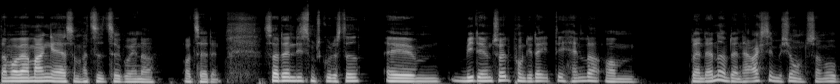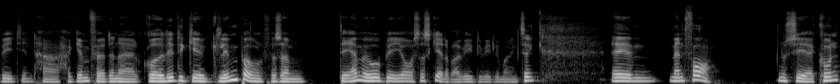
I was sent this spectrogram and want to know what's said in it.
der må være mange af jer, som har tid til at gå ind og, og tage den. Så er den ligesom skudt afsted. Øhm, mit eventuelt punkt i dag, det handler om blandt andet om den her aktieemission, som OB har, har gennemført. Den er gået lidt igennem glemmebogen, for som det er med OB i år, så sker der bare virkelig, virkelig mange ting. Øhm, man får, nu siger jeg kun,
